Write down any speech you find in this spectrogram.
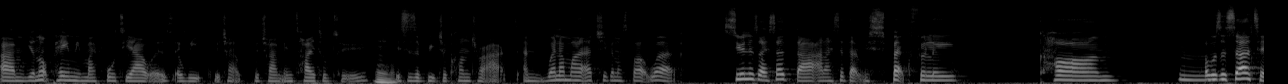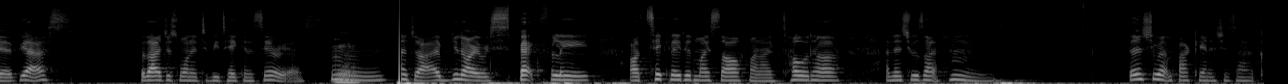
um, you're not paying me my forty hours a week, which I which I'm entitled to. Mm. This is a breach of contract. And when am I actually gonna start work? As soon as I said that and I said that respectfully, calm, I was assertive, yes. But I just wanted to be taken serious Mm. manager, I, you know, I respectfully articulated myself and I told her, and then she was like, hmm. Then she went back in and she's like,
